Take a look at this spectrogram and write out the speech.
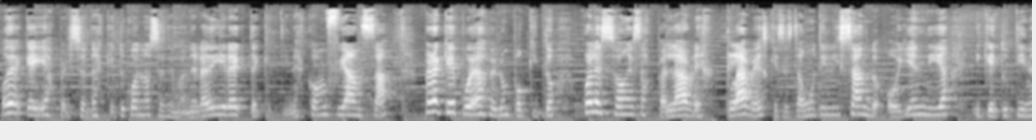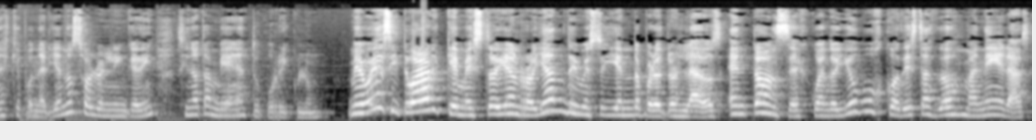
o de aquellas personas que tú conoces de manera directa y que tienes confianza para que puedas ver un poquito cuáles son esas palabras claves que se están utilizando hoy en día y que tú tienes que poner ya no solo en LinkedIn, sino también en tu currículum. Me voy a situar que me estoy enrollando y me estoy yendo por otros lados. Entonces, cuando yo busco de estas dos maneras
